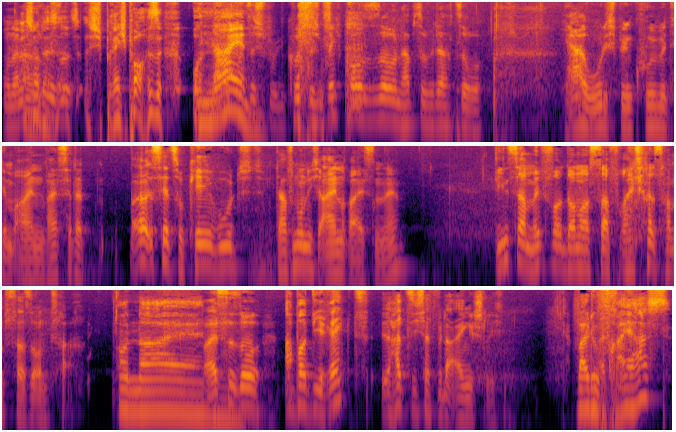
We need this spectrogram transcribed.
Und dann Achso, hab ich das mir ist Sprechpause. Oh Ja, nein! Kurze, Sp- kurze Sprechpause so und hab so gedacht so, ja gut, ich bin cool mit dem einen, weißt du, das ist jetzt okay, gut, darf nur nicht einreißen, ne? Dienstag, Mittwoch, Donnerstag, Freitag, Samstag, Sonntag. Oh nein. Weißt du so, aber direkt hat sich das wieder eingeschlichen. Weil du frei hast?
